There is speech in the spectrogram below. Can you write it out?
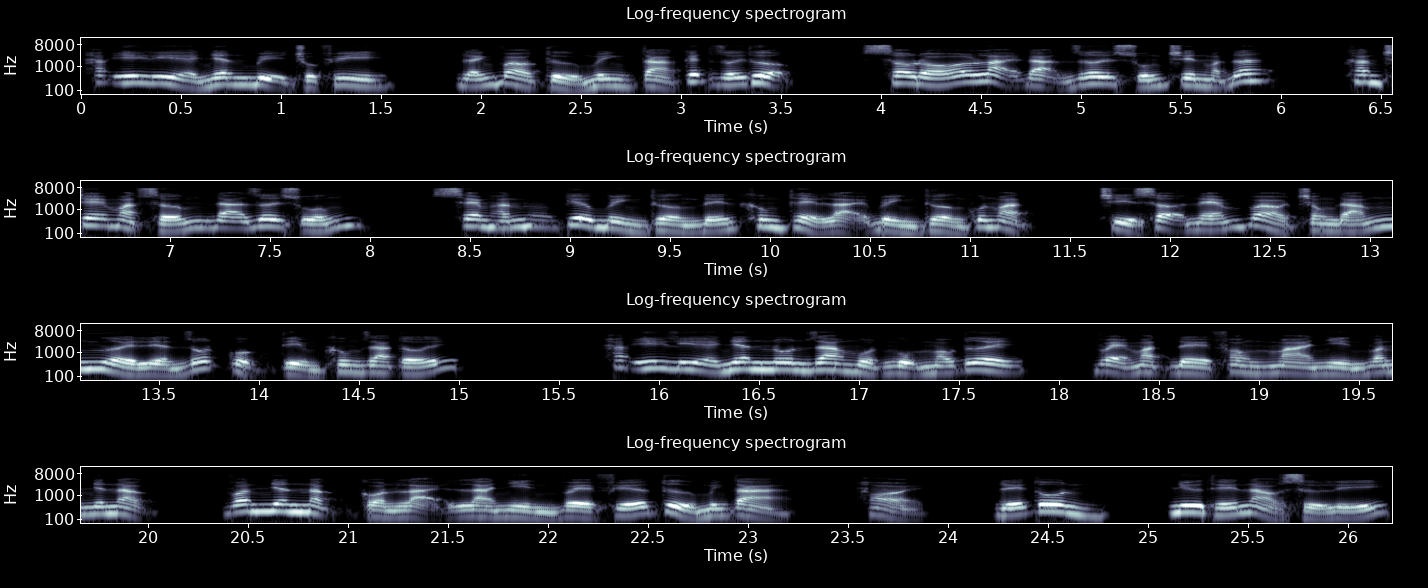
Hắc Y Ghi nhân bị chụp phi, đánh vào tử minh tà kết giới thượng, sau đó lại đạn rơi xuống trên mặt đất, khăn che mặt sớm đã rơi xuống, xem hắn kia bình thường đến không thể lại bình thường khuôn mặt, chỉ sợ ném vào trong đám người liền rốt cuộc tìm không ra tới. Hắc y ghi nhân nôn ra một ngụm máu tươi, vẻ mặt đề phòng mà nhìn văn nhân nặc, văn nhân nặc còn lại là nhìn về phía tử minh Tả, hỏi, đế tôn, như thế nào xử lý?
